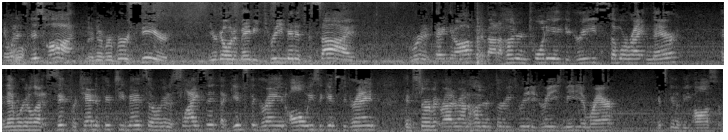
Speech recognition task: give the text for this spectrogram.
And when cool. it's this hot, in a reverse sear, you're going at maybe three minutes aside. We're going to take it off at about 128 degrees, somewhere right in there. And then we're going to let it sit for 10 to 15 minutes, and we're going to slice it against the grain, always against the grain and serve it right around 133 degrees, medium rare. It's going to be awesome.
